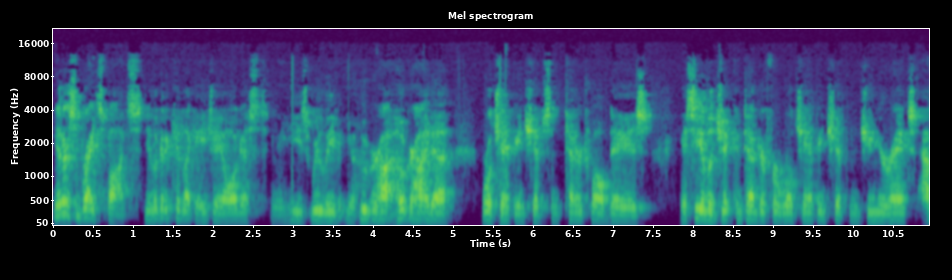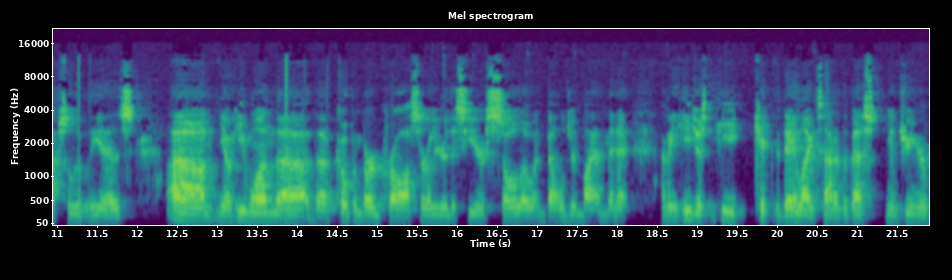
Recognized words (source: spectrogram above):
you know there's some bright spots. You look at a kid like AJ August. You know, he's we leave you know Hoogerheide World Championships in ten or twelve days. Is he a legit contender for World Championship in junior ranks? Absolutely is. Um, you know, he won the the Koppenberg Cross earlier this year solo in Belgium by a minute. I mean, he just he kicked the daylights out of the best you know, junior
